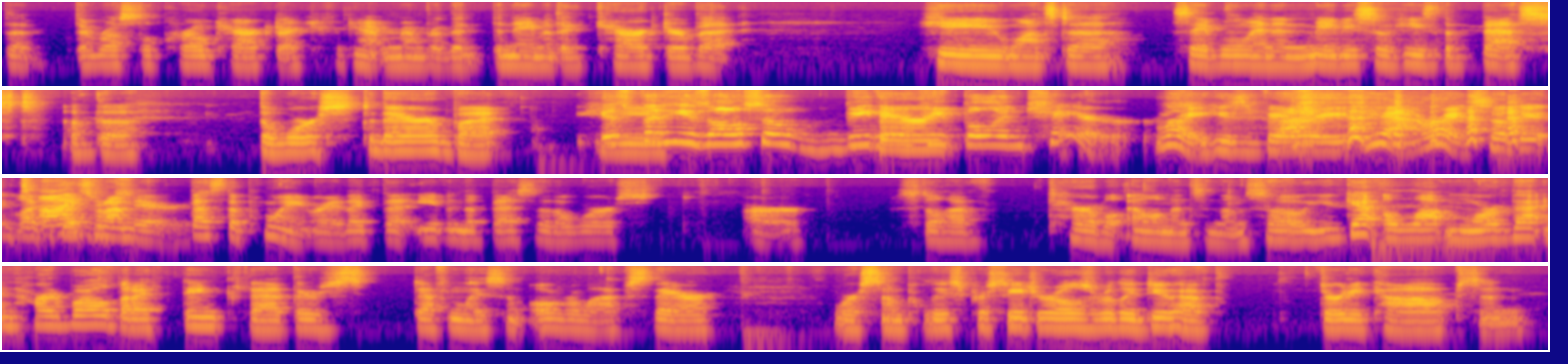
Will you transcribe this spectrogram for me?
the the russell crowe character i can't remember the, the name of the character but he wants to save women and maybe so he's the best of the the worst there but he, yes, but he's also beating Very- people in chairs. right he's very yeah right so they like that's what i'm chairs. that's the point right like that even the best of the worst are still have terrible elements in them so you get a lot more of that in hardboiled but i think that there's definitely some overlaps there where some police procedurals really do have dirty cops and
